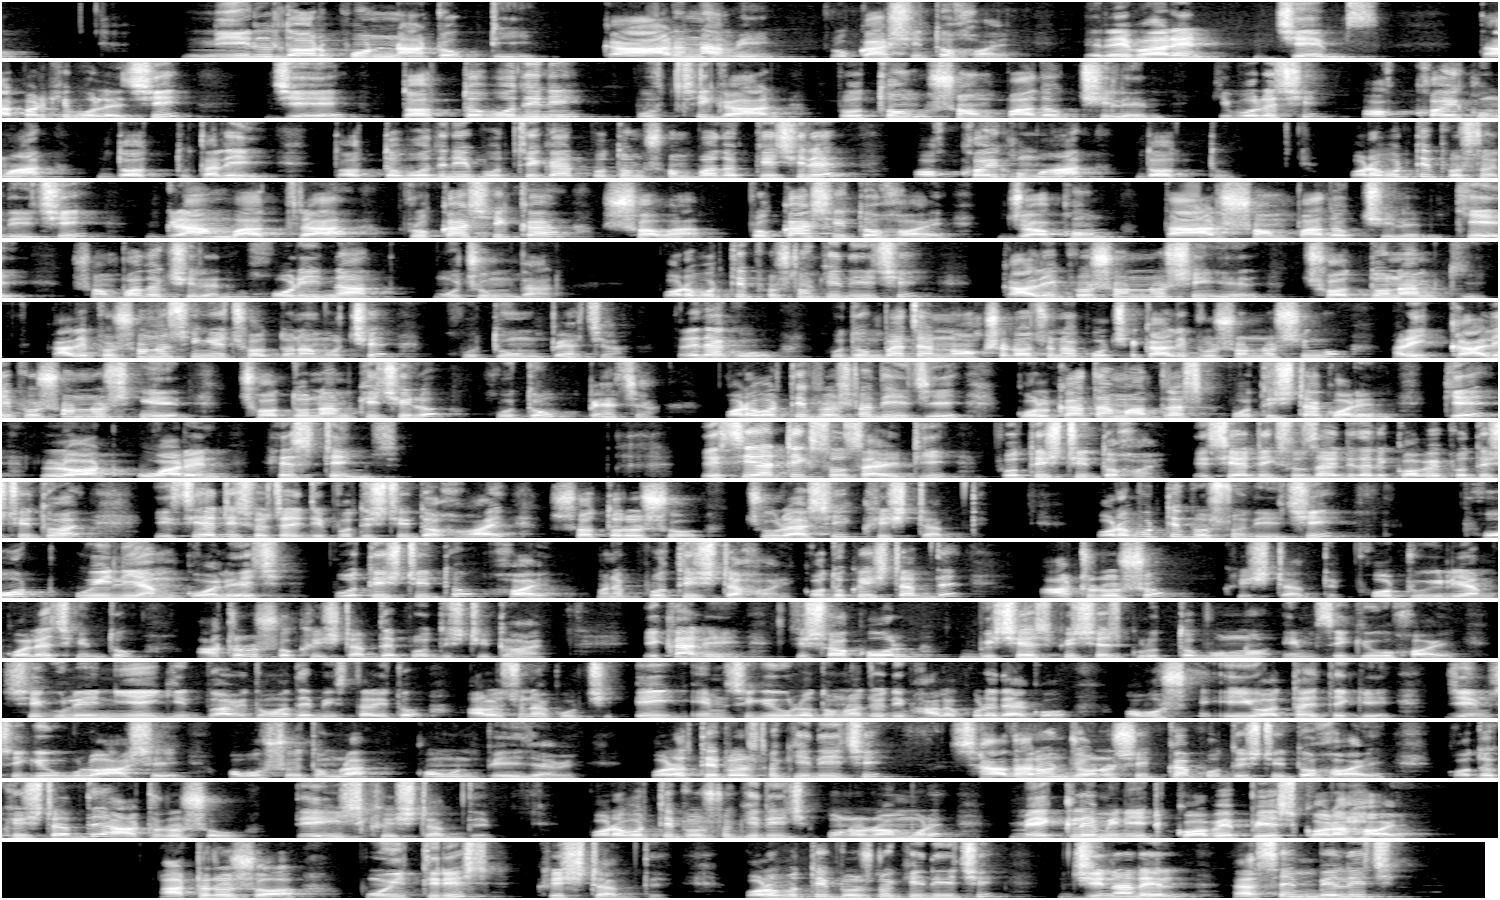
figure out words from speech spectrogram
নীল দর্পণ নাটকটি কার নামে প্রকাশিত হয়? Reverend James. তারপর কি বলেছি? যে তত্ত্ববোধিনী পত্রিকার প্রথম সম্পাদক ছিলেন কি বলেছি? অক্ষয় কুমার দত্ত। তাহলে তত্ত্ববোধিনী পত্রিকার প্রথম সম্পাদক কে ছিলেন? অক্ষয় কুমার দত্ত। পরবর্তী প্রশ্ন দিয়েছি গ্রাম বার্তা প্রকাশিকা সভা প্রকাশিত হয় যখন তার সম্পাদক ছিলেন কে? সম্পাদক ছিলেন হরিনাথ মজুমদার। পরবর্তী প্রশ্ন কি দিয়েছি? কালীপ্রসন্ন সিংয়ের ছদ্মনাম কি? কালীপ্রসন্ন সিংয়ের ছদ্মনাম হচ্ছে হুতুম পেঁচা তাহলে দেখো, হুতুম পেঁচার নকশা রচনা করছে কালীপ্রসন্ন সিংহ, আর এই কালীপ্রসন্ন সিংয়ের ছদ্মনাম কি ছিল? হুতুম পেঁচা পরবর্তী প্রশ্ন দিয়েছি, কলকাতা মাদ্রাসা প্রতিষ্ঠা করেন কে? Lord Warren Hastings. Asiatic Society প্রতিষ্ঠিত হয়। এশিয়াটিক সোসাইটি তাহলে কবে প্রতিষ্ঠিত হয়? এশিয়াটিক সোসাইটি প্রতিষ্ঠিত হয় সতেরোশো চুরাশি খ্রিস্টাব্দে। পরবর্তী প্রশ্ন দিয়েছি, ফোর্ট উইলিয়াম কলেজ প্রতিষ্ঠিত হয় মানে প্রতিষ্ঠা হয় কত খ্রিস্টাব্দে? আঠেরোশো খ্রিস্টাব্দে। ফোর্ট উইলিয়াম কলেজ কিন্তু আঠেরোশো খ্রিস্টাব্দে প্রতিষ্ঠিত হয়। এখানে যে সকল বিশেষ বিশেষ গুরুত্বপূর্ণ এমসিকিউ হয় সেগুলি নিয়েই কিন্তু আমি তোমাদের বিস্তারিত আলোচনা করছি। এই এমসিকিউগুলো তোমরা যদি ভালো করে দেখো, অবশ্যই এই অধ্যায় থেকে যে এমসিকিউগুলো আসে, অবশ্যই তোমরা কমন পেয়ে যাবে। পরবর্তী প্রশ্ন কি দিয়েছি? সাধারণ জনশিক্ষা প্রতিষ্ঠিত হয় কত খ্রিস্টাব্দে? আঠেরোশো তেইশ খ্রিস্টাব্দে। পরবর্তী প্রশ্ন কি দিয়েছি? পনেরো নম্বরে মেকলে মিনিট কবে পেশ করা হয়? আঠেরোশো পঁয়ত্রিশ খ্রিস্টাব্দে। পরবর্তী প্রশ্ন কি দিয়েছি? জেনারেল অ্যাসেম্বলিজ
